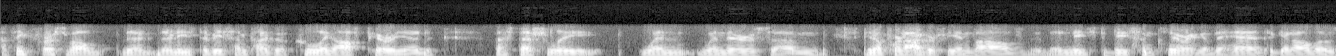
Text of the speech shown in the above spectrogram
I think first of all there there needs to be some type of cooling off period, especially when when there's um, you know pornography involved. There needs to be some clearing of the head to get all those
